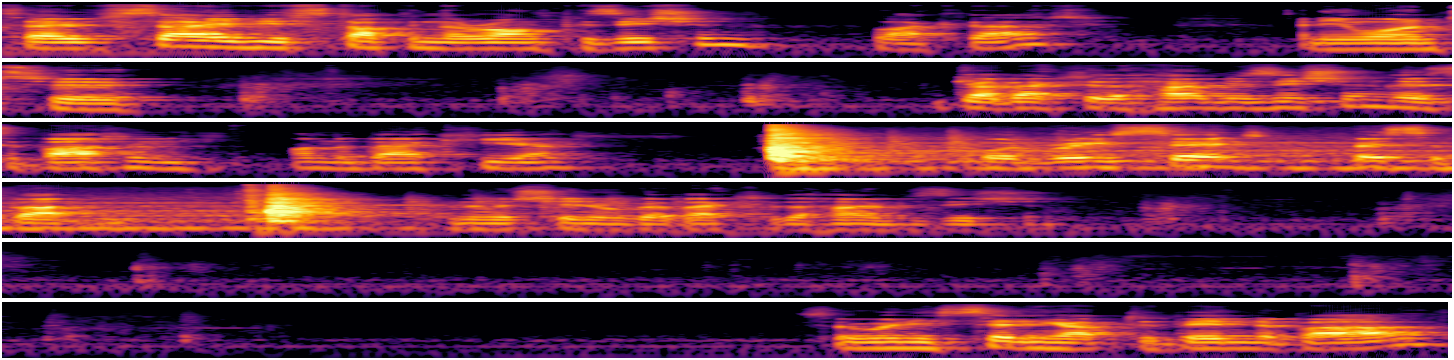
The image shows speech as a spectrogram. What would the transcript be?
So So say if you stop in the wrong position, like that, and you want to go back to the home position, there's a button on the back here called reset, press the button, and the machine will go back to the home position. So when you're setting up to bend a bar,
